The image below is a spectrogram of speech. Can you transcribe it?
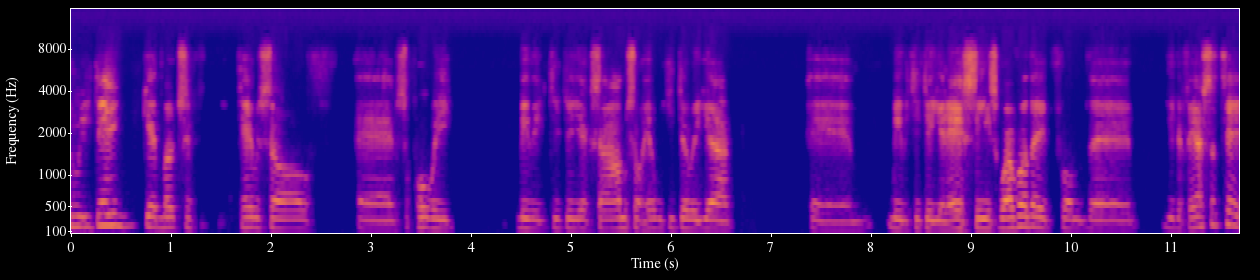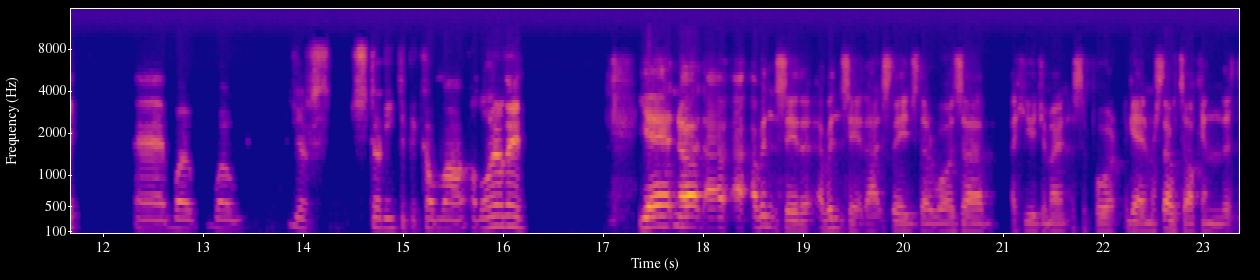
You didn't get much in terms of uh, support We maybe to do your exams or help you do your um, maybe to do your essays, whatever they from the university. Uh, well, well, you're studying to become a, a lawyer then. Yeah, no, I, I wouldn't say that. I wouldn't say at that stage there was a, a huge amount of support. Again, we're still talking the,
